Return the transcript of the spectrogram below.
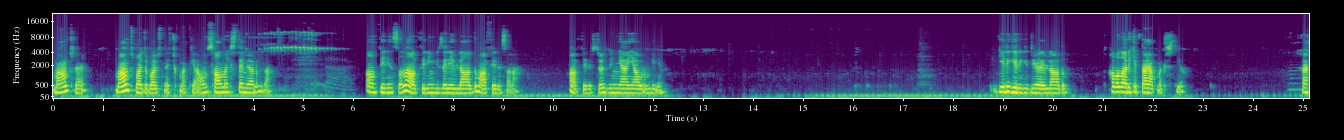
Mount ne? Mount mu acaba üstüne çıkmak ya? Onu salmak istemiyorum da. Aferin sana, aferin güzel evladım, aferin sana. Aferin söz dünya yavrum benim. Geri geri gidiyor evladım. Havalı hareketler yapmak istiyor. Heh,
